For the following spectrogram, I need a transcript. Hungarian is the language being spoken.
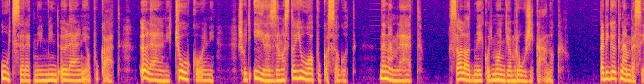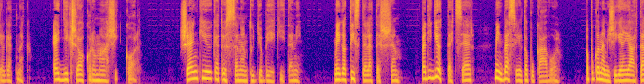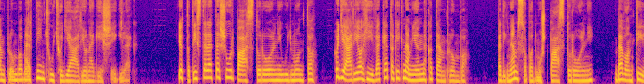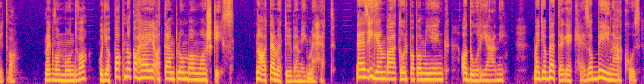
úgy szeretném mind ölelni apukát, ölelni, csókolni, és hogy érezzem azt a jó apukaszagot. De nem lehet. Szaladnék, hogy mondjam Rózsikának. Pedig ők nem beszélgetnek. Egyik se akar a másikkal. Senki őket össze nem tudja békíteni. Még a tiszteletes sem. Pedig jött egyszer, mind beszélt apukával. Apuka nem is igen jár templomba, mert nincs úgy, hogy járjon egészségileg. Jött a tiszteletes úr pásztorolni, úgy mondta, hogy járja a híveket, akik nem jönnek a templomba. Pedig nem szabad most pásztorolni, be van tiltva. Meg van mondva, hogy a papnak a helye a templomban van, s kész. Na, a temetőbe még mehet. De ez igen bátor papa miénk, a Dóriáni. Megy a betegekhez, a bénákhoz,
